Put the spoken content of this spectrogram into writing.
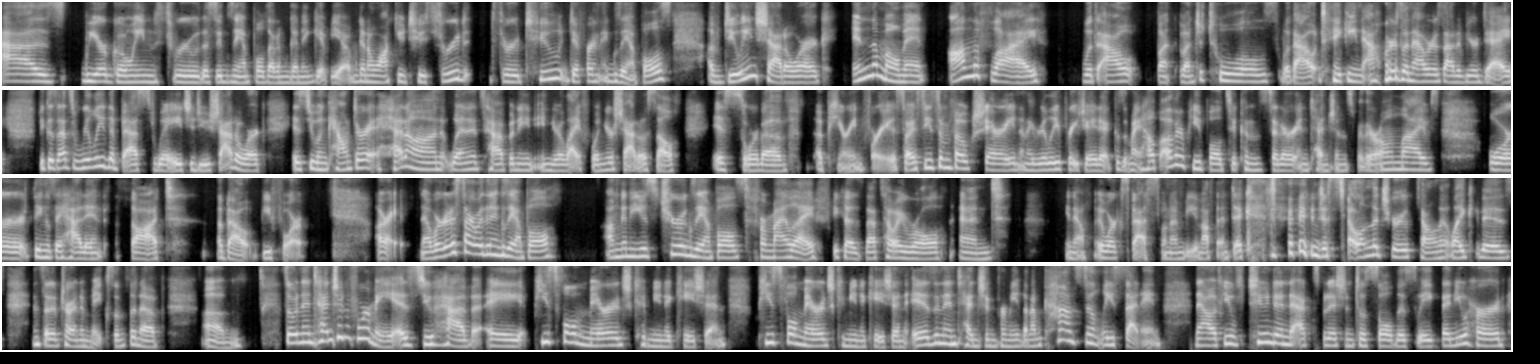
as we are going through this example that I'm going to give you. I'm going to walk you to through through two different examples of doing shadow work in the moment on the fly without bunch of tools without taking hours and hours out of your day because that's really the best way to do shadow work is to encounter it head on when it's happening in your life when your shadow self is sort of appearing for you so i see some folks sharing and i really appreciate it because it might help other people to consider intentions for their own lives or things they hadn't thought about before all right now we're going to start with an example I'm going to use true examples from my life because that's how I roll. And you know, it works best when I'm being authentic and just telling the truth, telling it like it is instead of trying to make something up. Um, so, an intention for me is to have a peaceful marriage communication. Peaceful marriage communication is an intention for me that I'm constantly setting. Now, if you've tuned into Expedition to Soul this week, then you heard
